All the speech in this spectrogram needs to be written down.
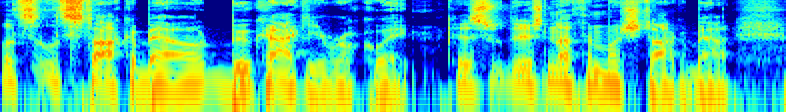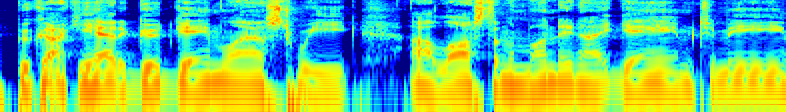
let's let's talk about Bukaki real quick because there's nothing much to talk about. Bukaki had a good game last week, uh, lost on the Monday night game to me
